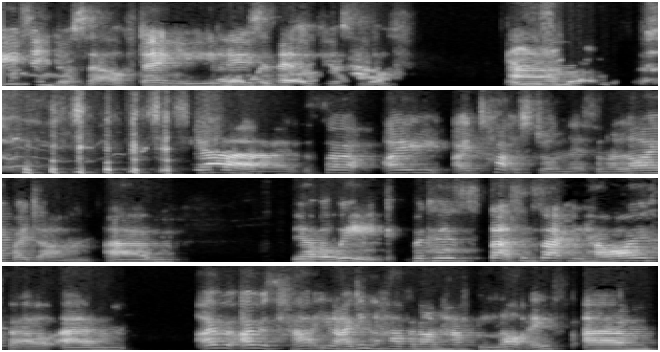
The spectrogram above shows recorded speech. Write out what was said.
losing yourself, don't you? You oh lose a bit God. of yourself. Um, yeah. So I I touched on this on a live I done. Um, the other week because that's exactly how I felt. Um, I, I was happy, you know, I didn't have an unhappy life. Um,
